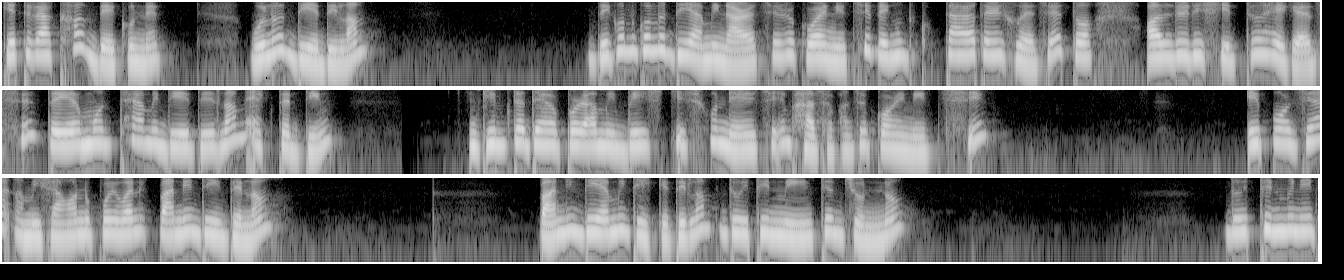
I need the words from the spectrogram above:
কেটে রাখা বেগুনেরগুলো দিয়ে দিলাম। বেগুনগুলো দিয়ে আমি নাড়াচাড়া করে নিচ্ছি। বেগুন খুব তাড়াতাড়ি হয়েছে তো অলরেডি সিদ্ধ হয়ে গেছে। তো এর মধ্যে আমি দিয়ে দিলাম একটা ডিম। ডিমটা দেওয়ার পর আমি বেশ কিছু নেড়েছে ভাজা ভাজা করে নিচ্ছি। এই পর্যায়ে আমি সামান্য পরিমাণে পানি দিয়ে দিলাম। পানি দিয়ে আমি ঢেকে দিলাম দুই তিন মিনিটের জন্য। দুই তিন মিনিট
